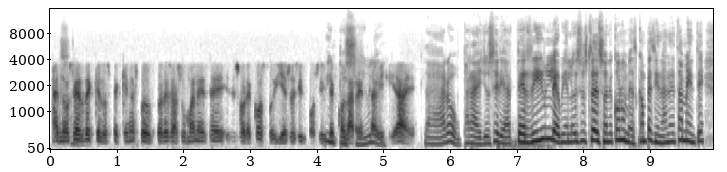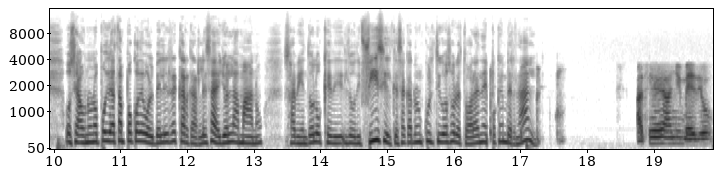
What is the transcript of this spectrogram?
a no ser de que los pequeños productores asuman ese, sobrecosto y eso es imposible, con la rentabilidad. Claro, para ellos sería terrible, bien lo dice usted, son economías campesinas netamente, o sea, uno no podría tampoco devolverle y recargarles a ellos la mano sabiendo lo que lo difícil que es sacar un cultivo, sobre todo ahora en época invernal. Hace año y medio,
